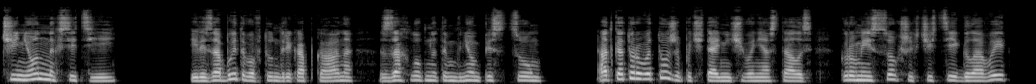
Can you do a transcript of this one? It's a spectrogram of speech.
чиненных сетей или забытого в тундре капкана с захлопнутым в нем песцом, от которого тоже, почитай, ничего не осталось, кроме иссохших частей головы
